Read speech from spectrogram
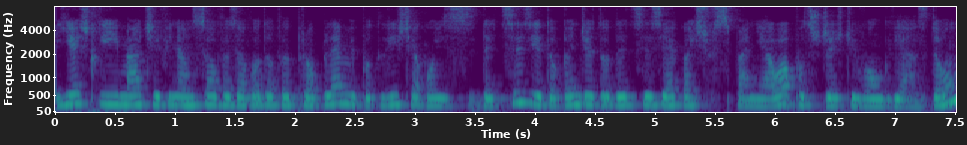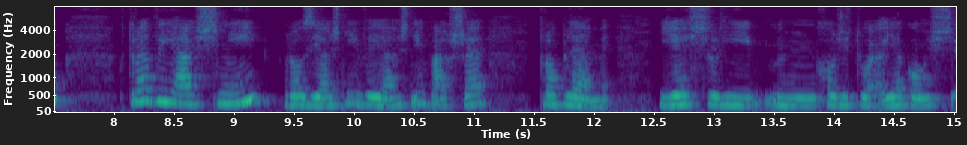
jeśli macie finansowe, zawodowe problemy, podjęliście jakąś decyzję, to będzie to decyzja jakaś wspaniała pod szczęśliwą gwiazdą, która wyjaśni, rozjaśni, wyjaśni Wasze problemy. Jeśli mm, chodzi tu o jakąś y,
